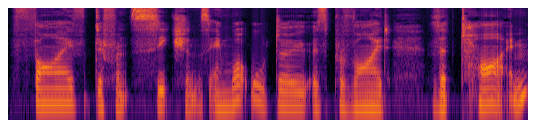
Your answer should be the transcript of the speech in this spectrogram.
five different sections. And what we'll do is provide the time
